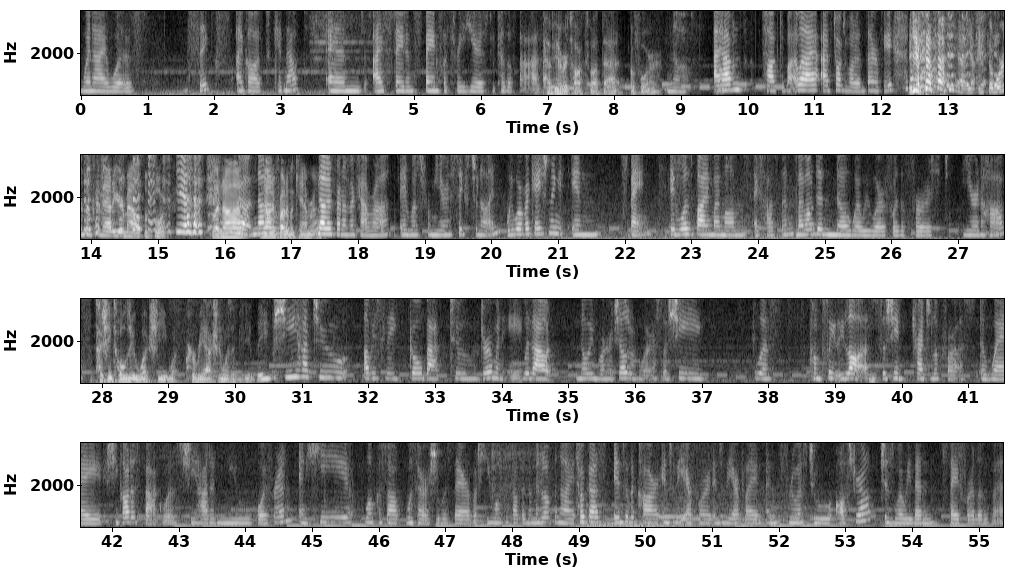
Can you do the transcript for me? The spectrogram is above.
When I was six, I got kidnapped and I stayed in Spain for three years because of that. Have you ever talked about that before? No. I haven't talked about well I, I've talked about it in therapy. yeah, yeah, yeah. If the words have come out of your mouth before, yeah. but not No, not, not in front of a camera. Not in front of a camera. It was from year six to nine. We were vacationing in Spain. It was by my mom's ex-husband. My mom didn't know where we were for the first year and a half. Has she told you what she what her reaction was immediately? She had to obviously go back to Germany without knowing where her children were. So she was completely lost. So she tried to look for us. The way she got us back was she had a new boyfriend and he woke us up with her. She was there, but he woke us up in the middle of the night, took us into the car, into the airport, into the airplane, and flew us to Austria, which is where we then stayed for a little bit.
